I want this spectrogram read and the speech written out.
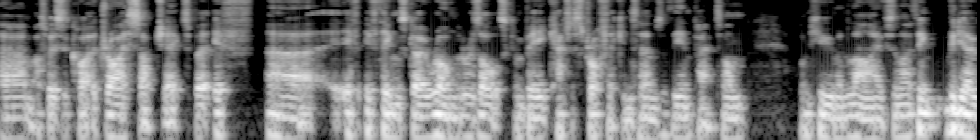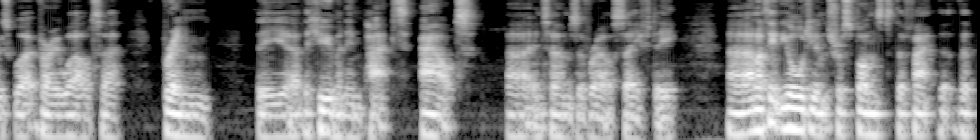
um, I suppose, it's quite a dry subject. But if uh, if if things go wrong, the results can be catastrophic in terms of the impact on on human lives. And I think videos work very well to bring the uh, the human impact out uh, in terms of rail safety. Uh, and I think the audience responds to the fact that the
